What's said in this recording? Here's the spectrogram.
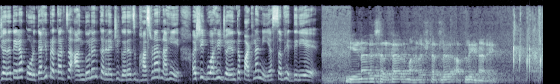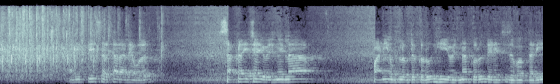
जनतेला कोणत्याही प्रकारचं आंदोलन करण्याची गरज भासणार नाही अशी ग्वाही जयंत पाटलांनी या सभेत दिली आहे. येणारं सरकार महाराष्ट्रातलं आपलं येणार आहे. आणि ते सरकार आल्यावर साखळाईच्या योजनेला पाणी उपलब्ध करून ही योजना करून देण्याची जबाबदारी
